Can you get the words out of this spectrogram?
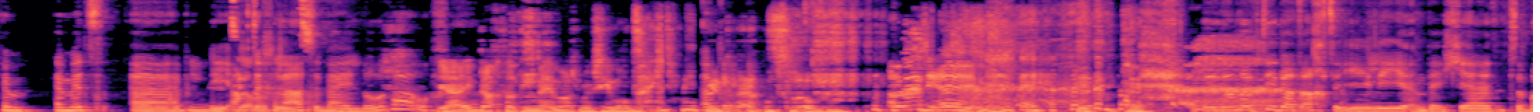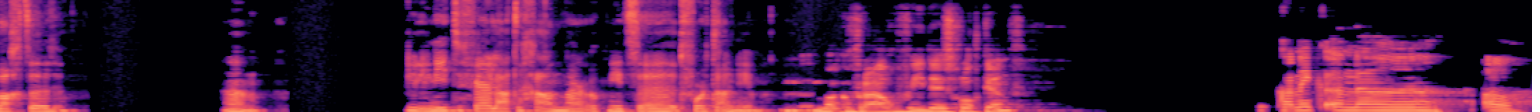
En- en met, eh, hebben jullie die achtergelaten bij Laura? Of, Ja, eh? ik dacht dat hij mee was, maar ik zie hem al een tijdje niet meer bij ons lopen. Oh, daar is hij! Hey. En dan loopt hij dat achter jullie een beetje te wachten. Ehm, jullie niet te ver laten gaan, maar ook niet eh, het voortouw nemen. Mag ik een vraag of je deze grot kent? Kan ik een... eh, oh.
